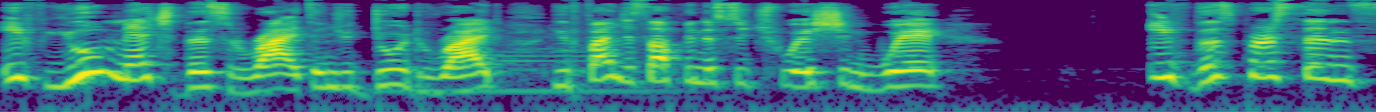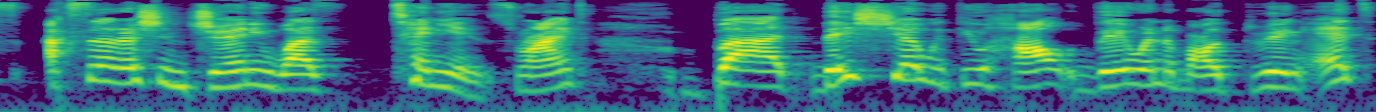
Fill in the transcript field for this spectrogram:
if you match this right and you do it right, you'd find yourself in a situation where if this person's acceleration journey was 10 years, right? But they share with you how they went about doing it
